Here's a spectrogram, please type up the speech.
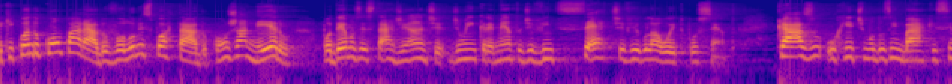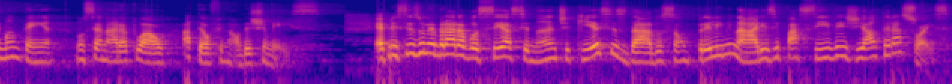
é que, quando comparado o volume exportado com janeiro, podemos estar diante de um incremento de 27,8%, caso o ritmo dos embarques se mantenha no cenário atual até o final deste mês. É preciso lembrar a você, assinante, que esses dados são preliminares e passíveis de alterações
